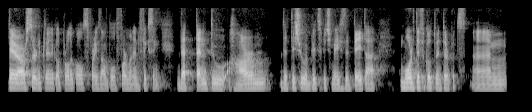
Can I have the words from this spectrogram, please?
There are certain clinical protocols, for example, formalin fixing, that tend to harm the tissue a bit, which makes the data more difficult to interpret. Um,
